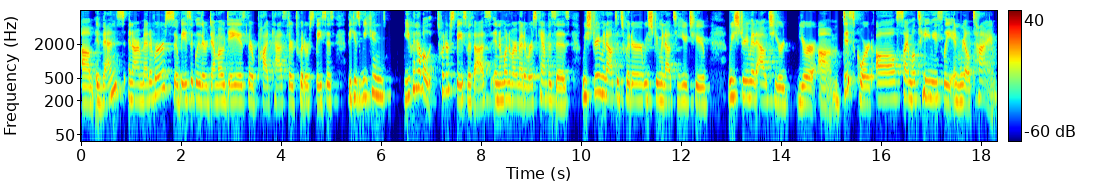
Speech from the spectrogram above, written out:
um, events in our metaverse. So basically, their demo days, their podcasts, their Twitter spaces, because we can. You can have a Twitter space with us in one of our metaverse campuses. We stream it out to Twitter. We stream it out to YouTube. We stream it out to your your um, Discord all simultaneously in real time.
